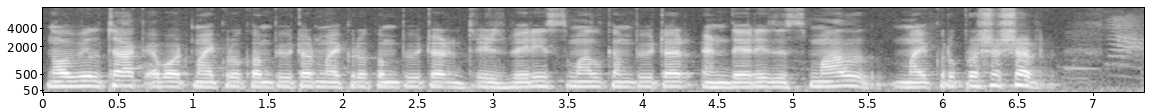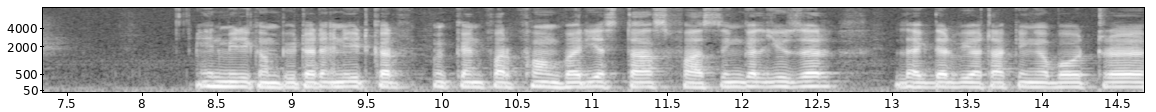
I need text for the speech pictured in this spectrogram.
Now we'll talk about microcomputer. Microcomputer is very small computer and there is a small microprocessor in mini computer and it can perform various tasks for single user like that we are talking about uh,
